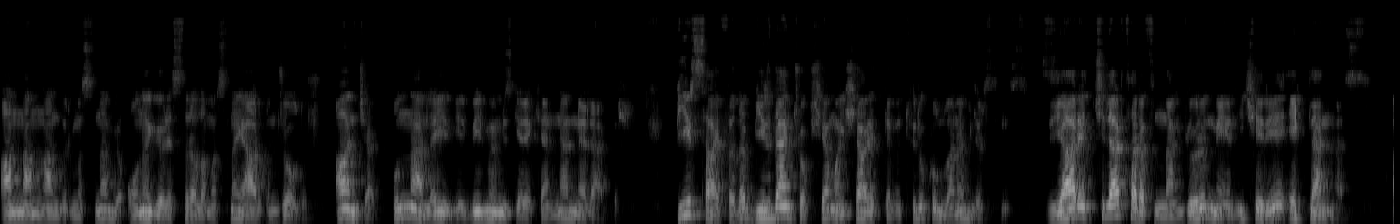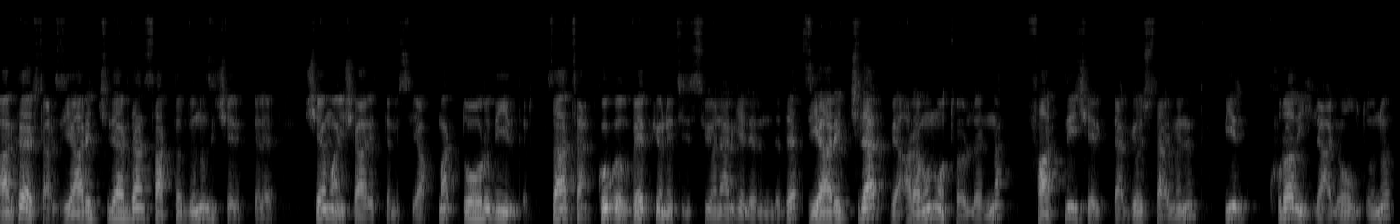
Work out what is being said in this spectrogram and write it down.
anlamlandırmasına ve ona göre sıralamasına yardımcı olur. Ancak bunlarla ilgili bilmemiz gerekenler nelerdir? Bir sayfada birden çok şema işaretleme türü kullanabilirsiniz. Ziyaretçiler tarafından görünmeyen içeriğe eklenmez. Arkadaşlar ziyaretçilerden sakladığınız içeriklere şema işaretlemesi yapmak doğru değildir. Zaten Google Web Yöneticisi yönergelerinde de ziyaretçiler ve arama motorlarına farklı içerikler göstermenin bir kural ihlali olduğunu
